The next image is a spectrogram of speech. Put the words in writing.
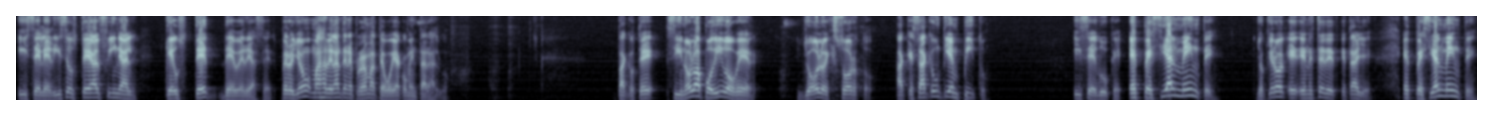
Y se le dice a usted al final qué usted debe de hacer. Pero yo más adelante en el programa te voy a comentar algo. Para que usted, si no lo ha podido ver, yo lo exhorto a que saque un tiempito y se eduque. Especialmente, yo quiero eh, en este detalle, especialmente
